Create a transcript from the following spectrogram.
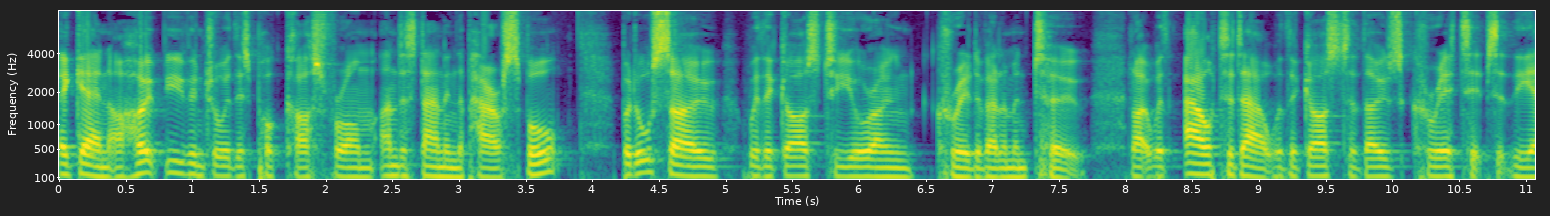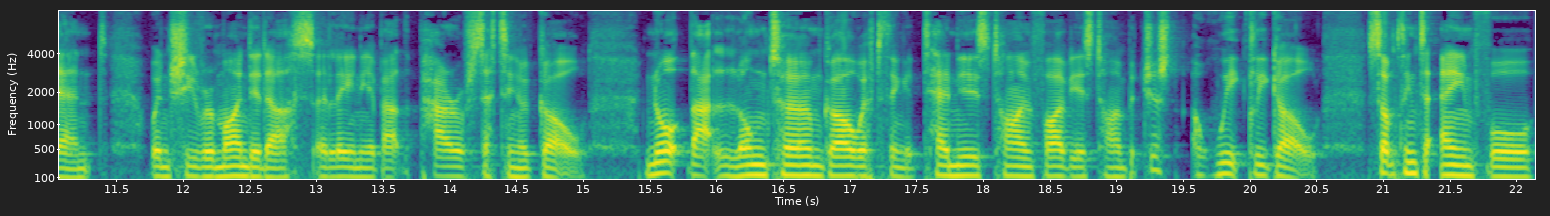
again, I hope you've enjoyed this podcast from understanding the power of sport, but also with regards to your own career development too. Like without a doubt, with regards to those career tips at the end, when she reminded us, Aline, about the power of setting a goal. Not that long term goal, we have to think of 10 years' time, five years' time, but just a weekly goal, something to aim for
